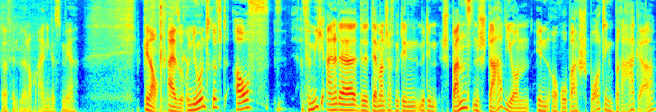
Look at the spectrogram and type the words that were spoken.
da finden wir noch einiges mehr. Genau, also Union trifft auf für mich einer der, der, der Mannschaft mit, den, mit dem spannendsten Stadion in Europa, Sporting Braga.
